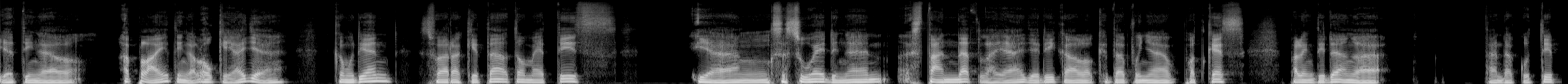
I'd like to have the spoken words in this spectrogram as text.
ya tinggal apply, tinggal oke okay aja. Kemudian suara kita otomatis yang sesuai dengan standar lah ya. Jadi kalau kita punya podcast paling tidak nggak tanda kutip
